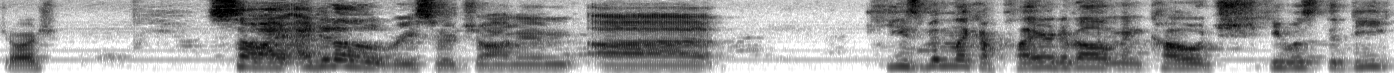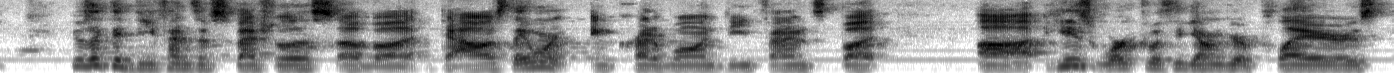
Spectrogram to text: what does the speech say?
George, So I, I did a little research on him. Uh, he's been like a player development coach. He was the de- he was like the defensive specialist of uh, Dallas. They weren't incredible on defense, but uh, he's worked with the younger players.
